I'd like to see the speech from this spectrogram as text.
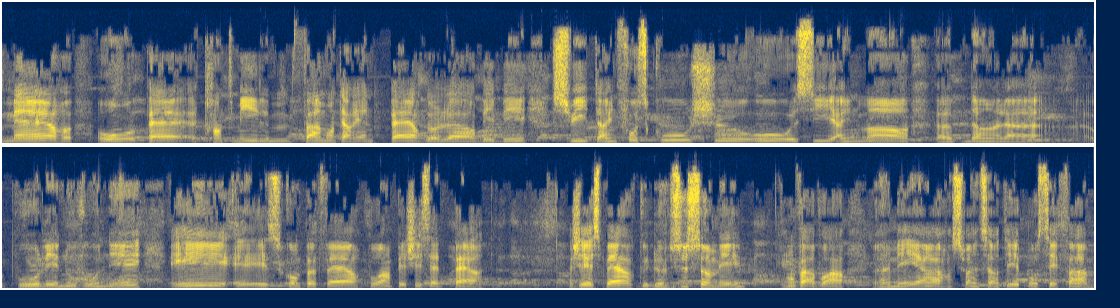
mères, ont, 30 000 femmes ontariennes perdent leur bébé suite à une fausse couche ou aussi à une mort euh, pour les nouveau-nés et, et ce qu'on peut faire pour empêcher cette perte? J'espère que de ce sommet, on va avoir un meilleur soin de santé pour ces femmes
